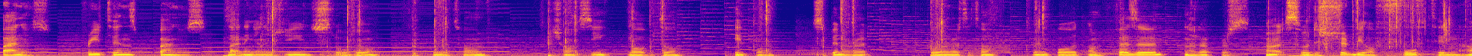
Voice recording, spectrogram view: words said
Bangers. Three tins, bangers. Lightning Energy, slow Slowbro, Lunatone, Chansey, Larvitar, Apon, Spinarak, Golden Rattata, Wimpod, Unfeathered, and a Lapras. Alright, so this should be our fourth tin now.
